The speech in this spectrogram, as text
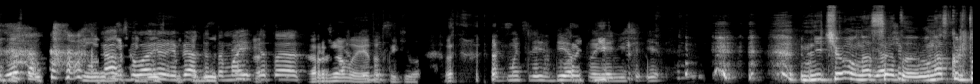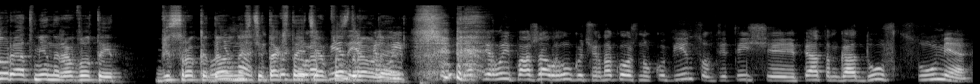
это- говорю, ребят, это мои, это Ржавый это этот, как его. как мысли из детства. Я не, Ничего, у нас это, у нас культура отмены работает без срока Ну, знаю, давности, так что я тебя. Я поздравляю. впервые, я впервые пожал руку чернокожему кубинцу в 2005 году в ЦУМе.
